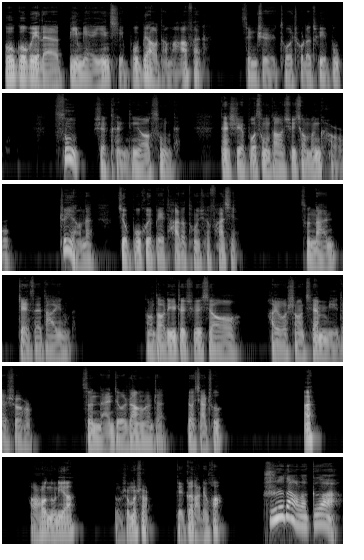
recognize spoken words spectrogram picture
不过为了避免引起不必要的麻烦，孙志做出了退步。送是肯定要送的，但是不送到学校门口，这样呢就不会被他的同学发现。孙楠这才答应了。等到离这学校还有上千米的时候，孙楠就嚷嚷着要下车。哎，好好努力啊！有什么事儿给哥打电话。知道了，哥。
